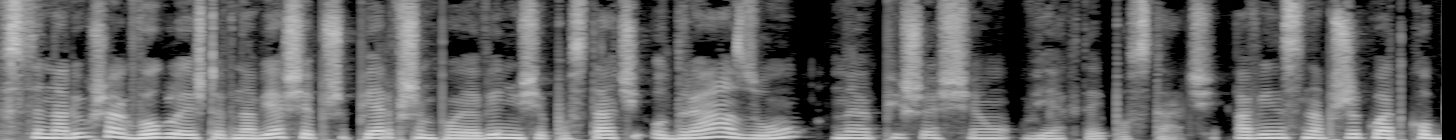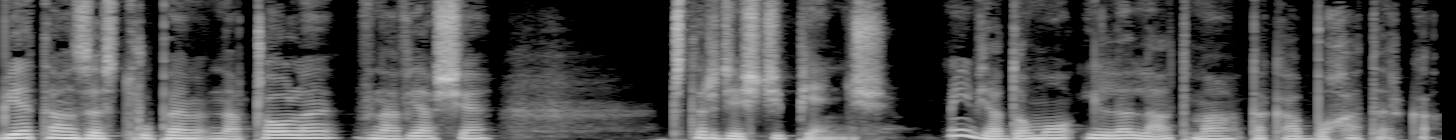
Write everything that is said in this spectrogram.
W scenariuszach w ogóle jeszcze w nawiasie przy pierwszym pojawieniu się postaci od razu e, pisze się wiek tej postaci. A więc na przykład kobieta ze strupem na czole w nawiasie 45. I wiadomo, ile lat ma taka bohaterka.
